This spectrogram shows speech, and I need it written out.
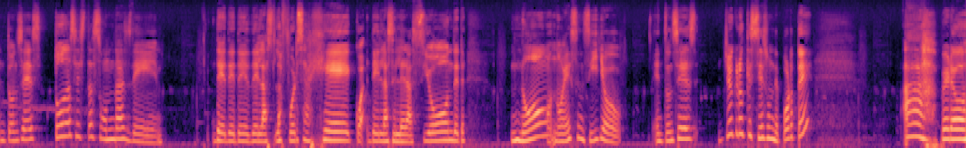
Entonces, todas estas ondas de, de, de, de, de las- la fuerza G, de la aceleración, de- no, no es sencillo. Entonces, yo creo que sí es un deporte. Ah, pero,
